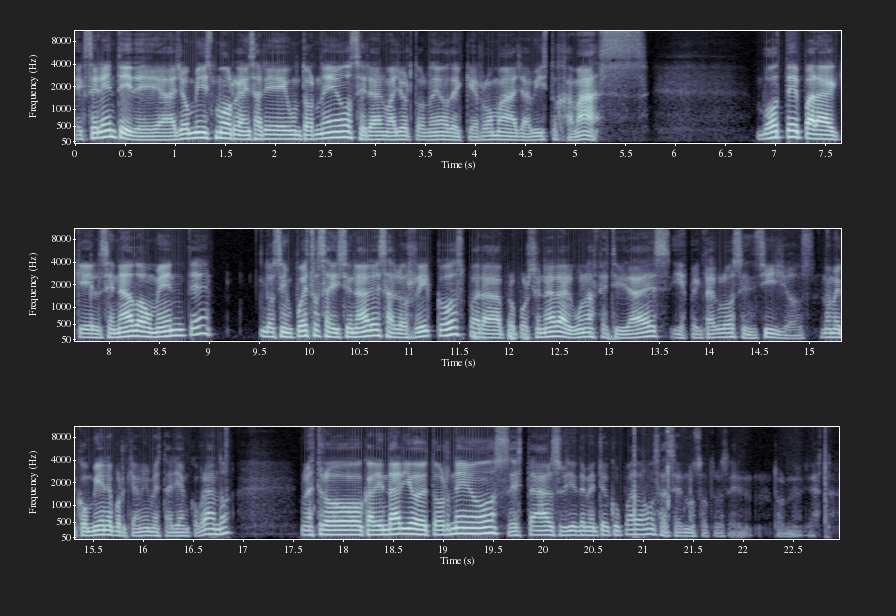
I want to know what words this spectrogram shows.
Excelente idea. Yo mismo organizaré un torneo. Será el mayor torneo de que Roma haya visto jamás. Vote para que el Senado aumente los impuestos adicionales a los ricos para proporcionar algunas festividades y espectáculos sencillos. No me conviene porque a mí me estarían cobrando. Nuestro calendario de torneos está suficientemente ocupado. Vamos a hacer nosotros el torneo. Ya está.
